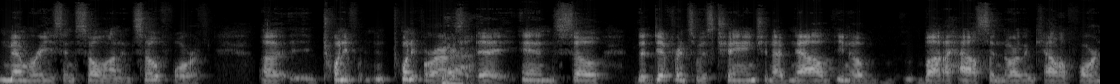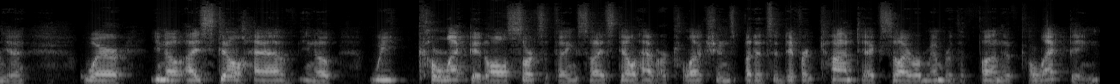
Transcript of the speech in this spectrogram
memories and so on and so forth, uh, 20, 24 hours Yeah. a day. And so the difference was changed. And I've now, you know, bought a house in Northern California where, you know, I still have, you know, we collected all sorts of things. So I still have our collections, but it's a different context. So I remember the fun of collecting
